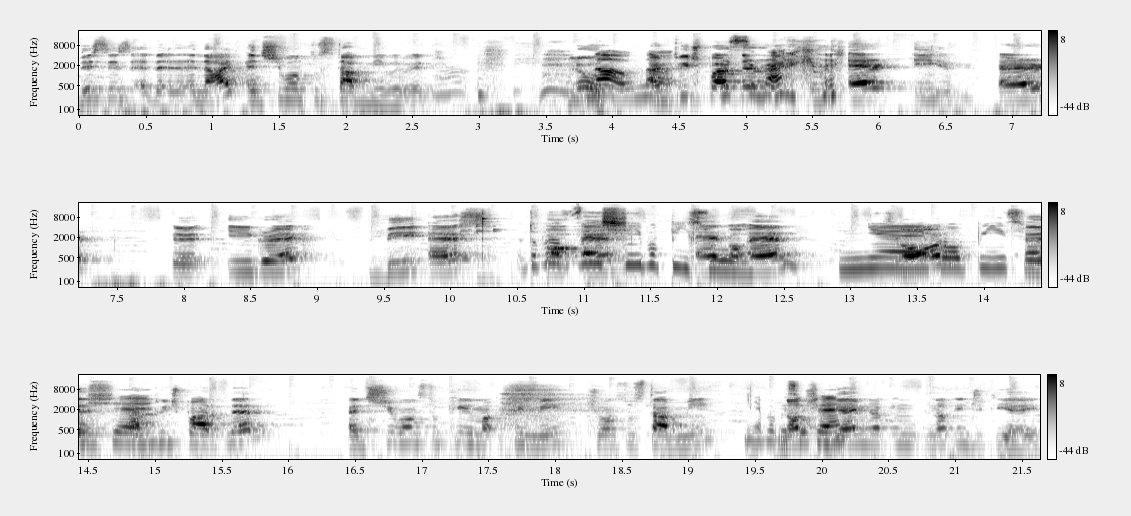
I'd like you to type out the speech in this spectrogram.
this is a, a knife and she want to stab me with it. Look, No, no, I'm Twitch it's partner a marker. R E R y, Y B S Dobra, O, weź N, nie popisuj. N O N Nie Flor popisuj and I'm się. Twitch partner and she wants to kill, ma- kill me. She wants to stab me. Nie popisuj Not in się. game, not in, not in GTA.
